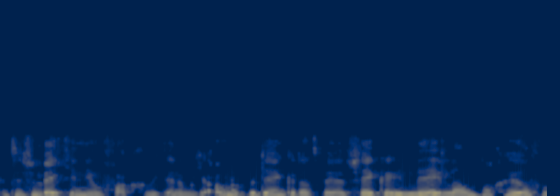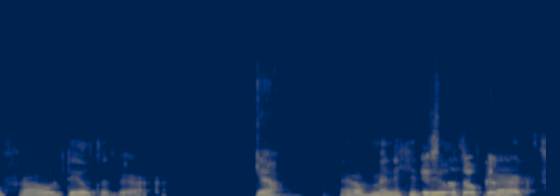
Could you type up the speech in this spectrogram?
Het is een beetje een nieuw vakgebied. En dan moet je ook nog bedenken dat we zeker in Nederland nog heel veel vrouwen deeltijd werken. Ja. En op het moment dat je deeltijd werkt.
